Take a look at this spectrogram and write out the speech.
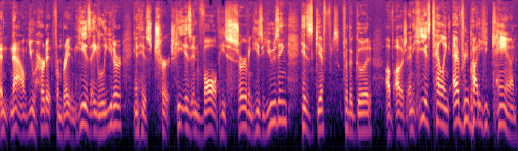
And now you heard it from Braden. He is a leader in his church. He is involved. He's serving. He's using his gifts for the good of others. And he is telling everybody he can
